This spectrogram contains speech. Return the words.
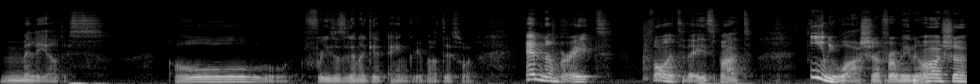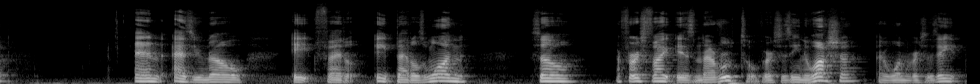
Meliodas. Oh, Frieza's gonna get angry about this one. And number eight, falling to the eighth spot, Inuyasha from Inuyasha. And as you know, eight, fat- eight battles won. So our first fight is Naruto versus Inuyasha at one versus eight.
